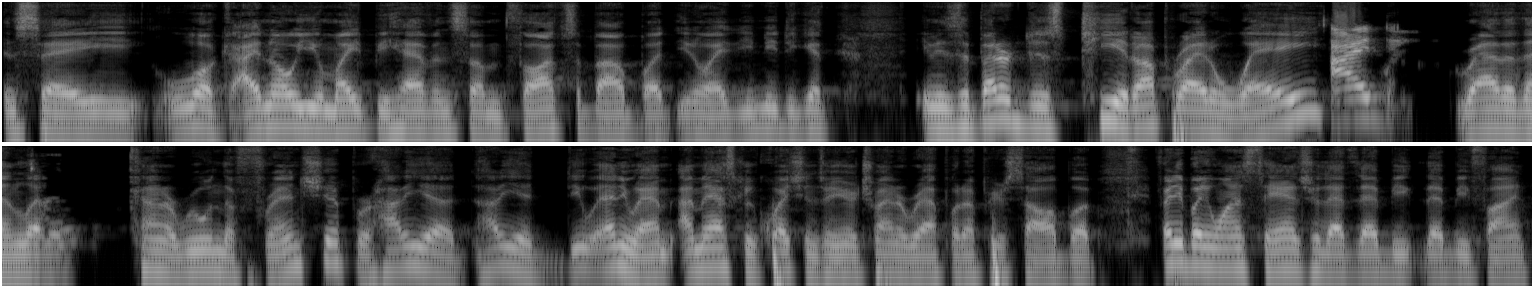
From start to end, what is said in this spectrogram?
and say look i know you might be having some thoughts about but you know you need to get I mean, is it better to just tee it up right away i rather than let it kind of ruin the friendship? Or how do you how do you deal with anyway I'm, I'm asking questions and you're trying to wrap it up here Sal but if anybody wants to answer that that'd be that'd be fine.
